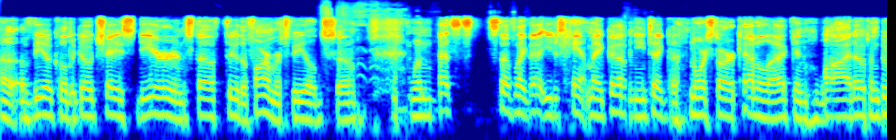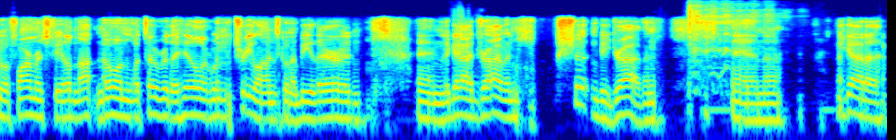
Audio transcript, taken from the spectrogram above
a, vehicle to go chase deer and stuff through the farmers' fields. So when that's stuff like that, you just can't make up, and you take a North Star Cadillac and wide open to a farmer's field, not knowing what's over the hill or when the tree line's going to be there, and and the guy driving shouldn't be driving, and uh, you got a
